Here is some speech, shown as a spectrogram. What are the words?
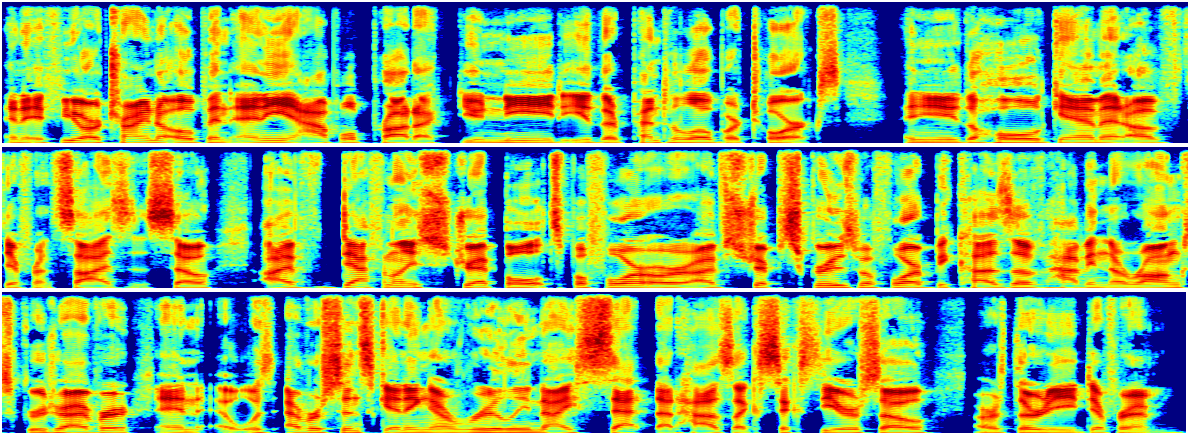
And if you are trying to open any apple product you need either pentalobe or Torx and you need the whole gamut of different sizes. So i've definitely stripped bolts before or i've stripped screws before because of having the wrong screwdriver. And it was ever since getting a really nice set that has like 60 or so or 30 different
